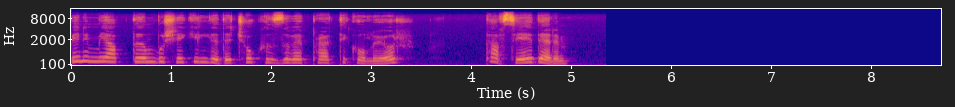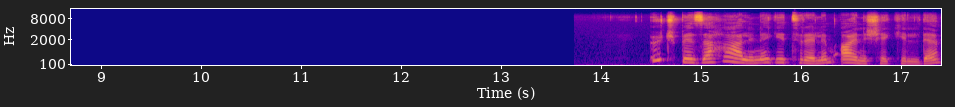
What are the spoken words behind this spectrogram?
Benim yaptığım bu şekilde de çok hızlı ve pratik oluyor. Tavsiye ederim. Üç beze haline getirelim aynı şekilde.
